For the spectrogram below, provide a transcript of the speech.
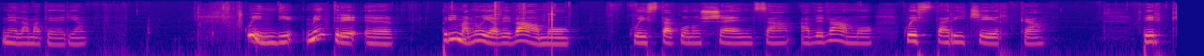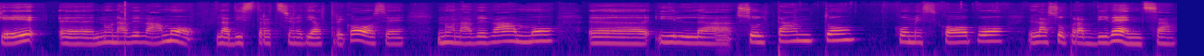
nella materia. Quindi, mentre eh, prima noi avevamo questa conoscenza, avevamo questa ricerca, perché eh, non avevamo la distrazione di altre cose, non avevamo eh, il, soltanto come scopo la sopravvivenza,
